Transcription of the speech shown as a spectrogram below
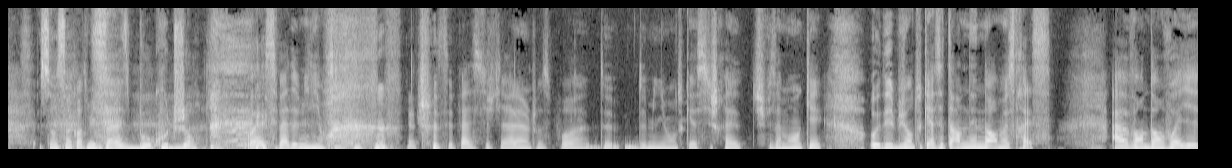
150 000, ça reste beaucoup de gens. ouais, c'est pas 2 millions. je sais pas si je dirais la même chose pour 2, euh, 2 millions, en tout cas, si je serais suffisamment OK. Au début, en tout cas, c'était un énorme stress. Avant d'envoyer,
